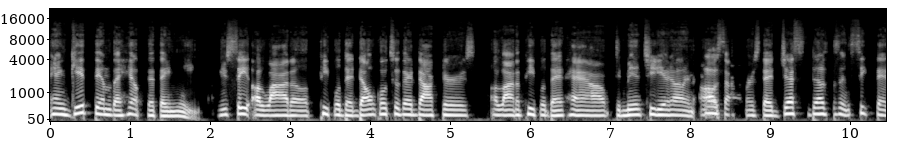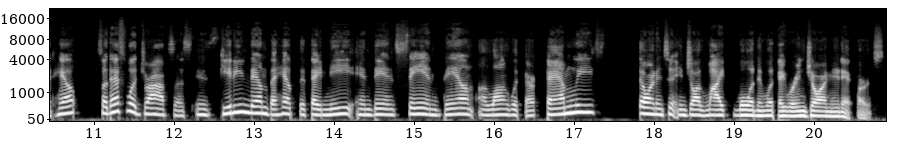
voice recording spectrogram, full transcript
and get them the help that they need. You see a lot of people that don't go to their doctors, a lot of people that have dementia and oh. Alzheimer's that just doesn't seek that help. So that's what drives us is getting them the help that they need and then seeing them along with their families starting to enjoy life more than what they were enjoying it at first.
